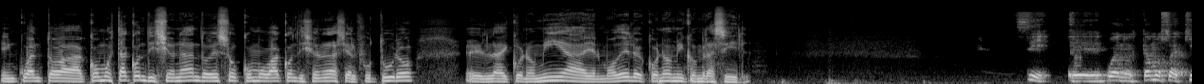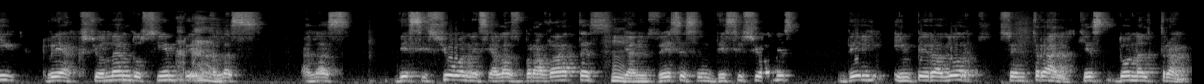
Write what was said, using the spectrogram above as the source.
en cuanto a cómo está condicionando eso, cómo va a condicionar hacia el futuro eh, la economía y el modelo económico en Brasil. Sí, eh, bueno, estamos aquí reaccionando siempre a las, a las decisiones y a las bravatas y a veces en decisiones del imperador central, que es Donald Trump.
